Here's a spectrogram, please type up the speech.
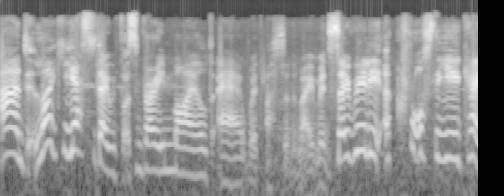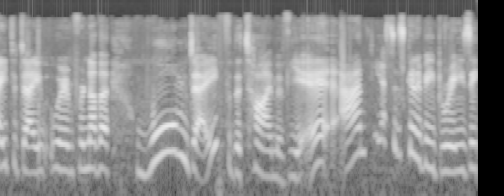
and like yesterday, we've got some very mild air with us at the moment. So, really, across the UK today, we're in for another warm day for the time of year, and yes, it's going to be breezy.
